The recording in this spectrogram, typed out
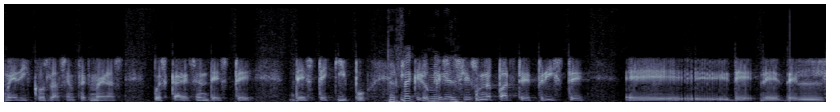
médicos, las enfermeras, pues carecen de este de este equipo. Perfecto, y creo que sí es una parte triste eh, de, del,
